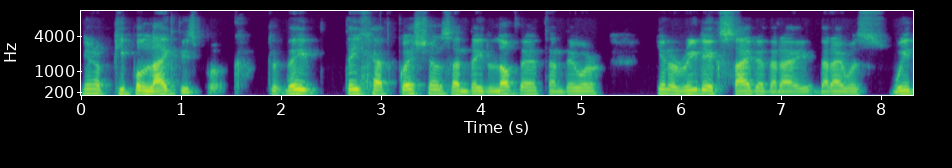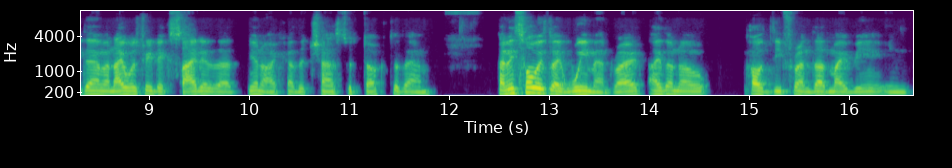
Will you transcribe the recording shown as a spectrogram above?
you know people like this book. They they had questions and they loved it and they were you know really excited that I that I was with them and I was really excited that you know I had the chance to talk to them. And it's always like women, right? I don't know how different that might be in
